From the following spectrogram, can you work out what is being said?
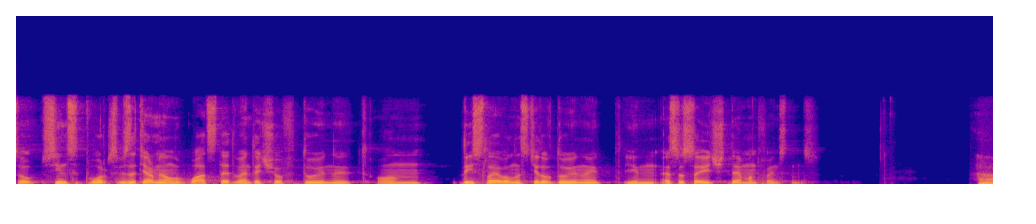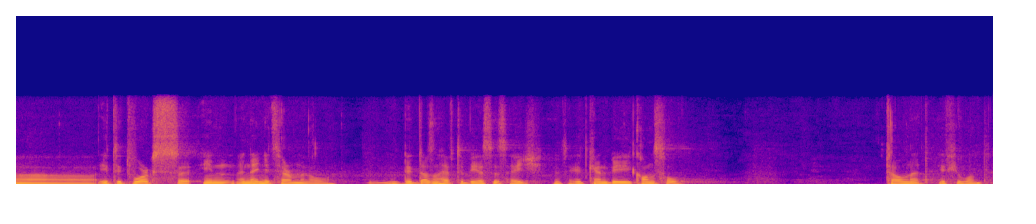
So since it works with the terminal, what's the advantage of doing it on this level instead of doing it in SSH daemon, for instance? Uh, it, it works in, in any terminal. It doesn't have to be SSH. It, it can be console, telnet if you want.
